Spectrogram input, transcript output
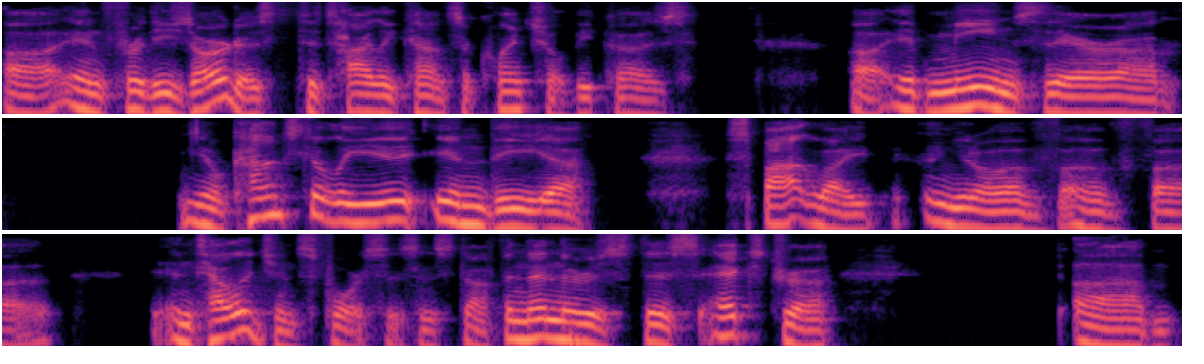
Uh, and for these artists, it's highly consequential because uh, it means they're, um, you know, constantly in the uh, spotlight, you know, of of uh, intelligence forces and stuff. And then there's this extra, um,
